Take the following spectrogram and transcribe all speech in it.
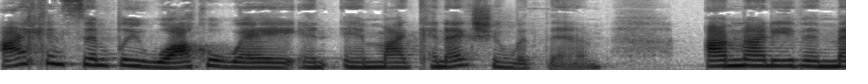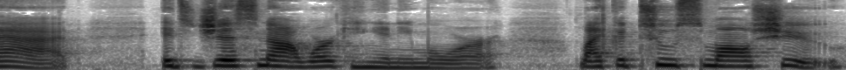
I can simply walk away and end my connection with them. I'm not even mad. It's just not working anymore. Like a too small shoe.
